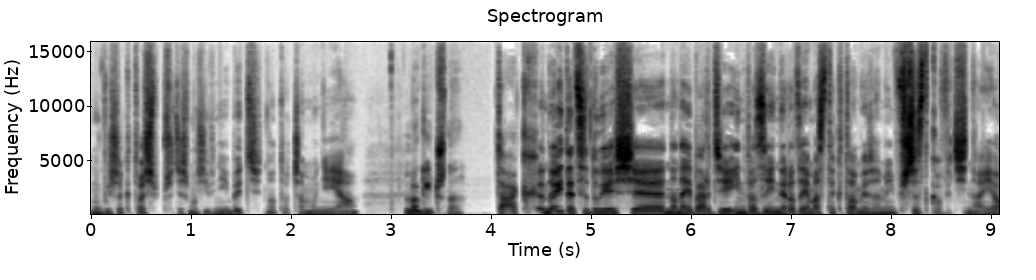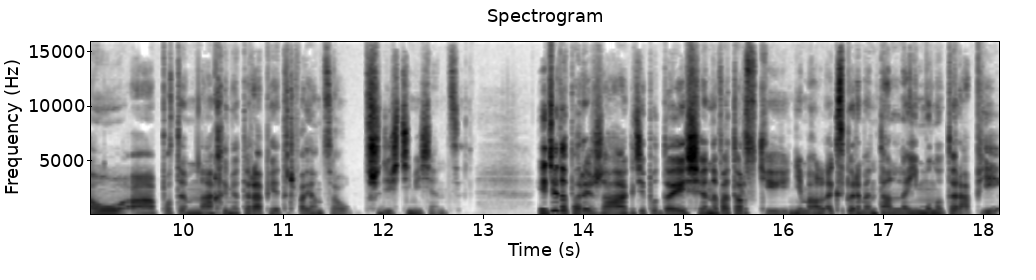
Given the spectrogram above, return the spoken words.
Mówi, że ktoś przecież musi w niej być, no to czemu nie ja? Logiczne. Tak, no i decyduje się na najbardziej inwazyjny rodzaj mastektomii, że mi wszystko wycinają, a potem na chemioterapię trwającą 30 miesięcy. Jedzie do Paryża, gdzie poddaje się nowatorskiej, niemal eksperymentalnej immunoterapii.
